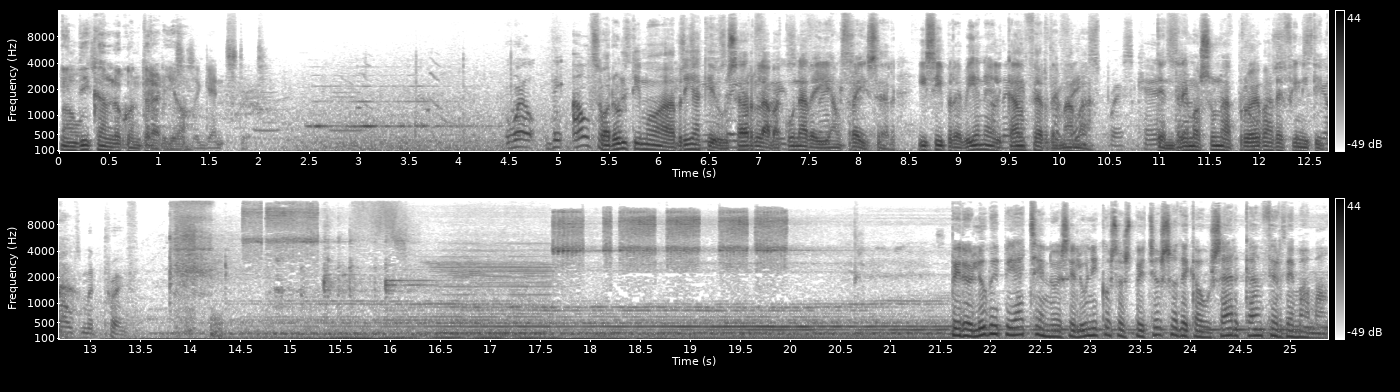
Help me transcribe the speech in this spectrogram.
indican lo contrario. Por último, habría que usar la vacuna de Ian Fraser y si previene el cáncer de mama, tendremos una prueba definitiva. Pero el VPH no es el único sospechoso de causar cáncer de mama.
